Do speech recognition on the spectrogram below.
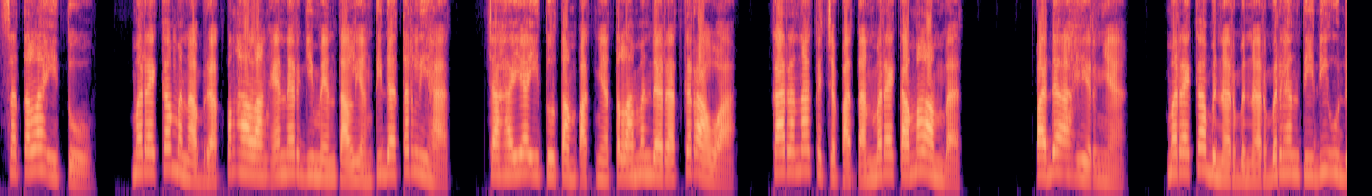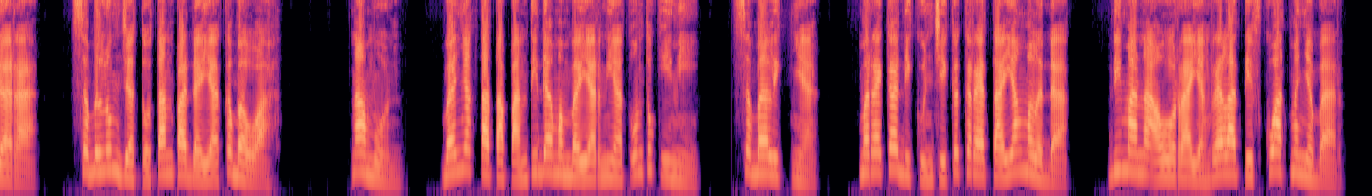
Setelah itu, mereka menabrak penghalang energi mental yang tidak terlihat. Cahaya itu tampaknya telah mendarat ke rawa, karena kecepatan mereka melambat. Pada akhirnya, mereka benar-benar berhenti di udara, sebelum jatuh tanpa daya ke bawah. Namun, banyak tatapan tidak membayar niat untuk ini. Sebaliknya, mereka dikunci ke kereta yang meledak, di mana aura yang relatif kuat menyebar.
